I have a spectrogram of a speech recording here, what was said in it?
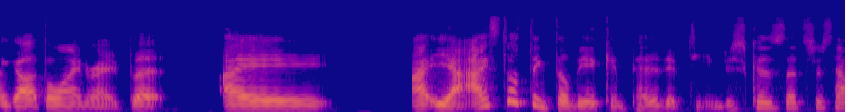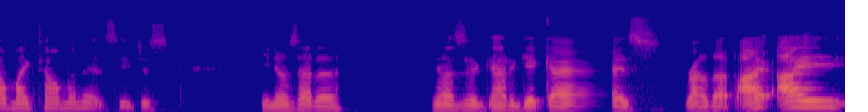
I got the line right. But I I yeah, I still think they'll be a competitive team just because that's just how Mike Tomlin is. He just he knows how to he knows how to get guys riled up. I I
